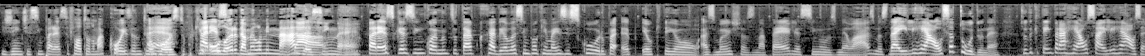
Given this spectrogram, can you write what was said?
E, gente, assim, parece faltando uma coisa no teu É, rosto. Porque o loiro dá uma iluminada, Dá. assim, né? Parece que assim, quando tu tá com o cabelo assim um pouquinho mais escuro, é, eu que tenho as manchas na pele, assim, os melasmas, daí ele realça tudo, né? Tudo que tem pra realçar, ele realça.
